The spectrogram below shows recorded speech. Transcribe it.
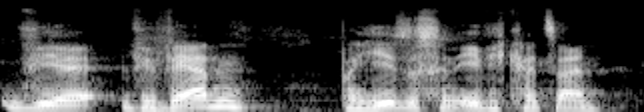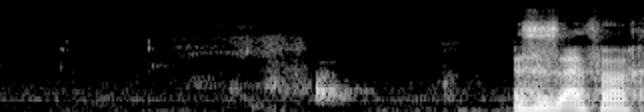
wir, wir werden bei Jesus in Ewigkeit sein. Es ist einfach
